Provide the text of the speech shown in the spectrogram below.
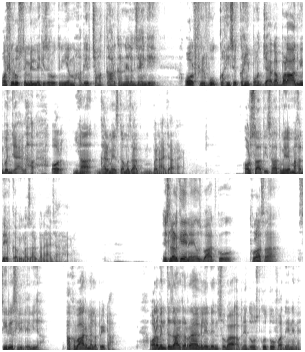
और फिर उससे मिलने की ज़रूरत नहीं है, महादेव चमत्कार करने लग जाएँगे। और फिर वो कहीं से कहीं पहुँच जाएगा, बड़ा आदमी बन जाएगा, और यहाँ घर में इसका मज़ाक बनाया जा रहा है। और साथ ही साथ मेरे महादेव का भी मज़ाक बनाया जा रहा है। इस लड़के ने उस बात को थोड़ा सा सीरियसली ले लिया। अखबार में लपेटा और अब इंतज़ार कर रहा है अगले दिन सुबह अपने दोस्त को तोहफा देने में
